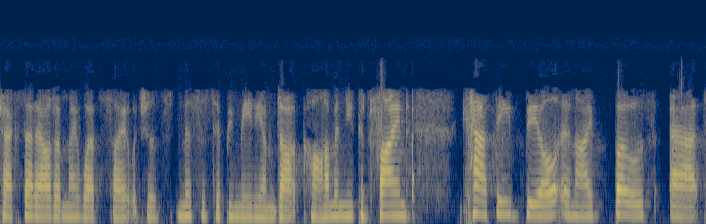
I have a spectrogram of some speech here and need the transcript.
check that out on my website, which is MississippiMedium.com. And you can find Kathy Biehl and I both at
